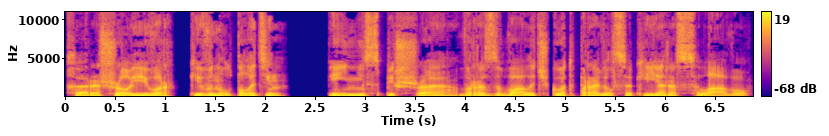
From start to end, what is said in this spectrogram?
«Хорошо, Ивар», — кивнул палатин. И не спеша в развалочку отправился к Ярославу.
